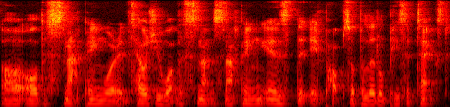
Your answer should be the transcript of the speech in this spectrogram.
or, or, the snapping where it tells you what the snap snapping is, that it pops up a little piece of text.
